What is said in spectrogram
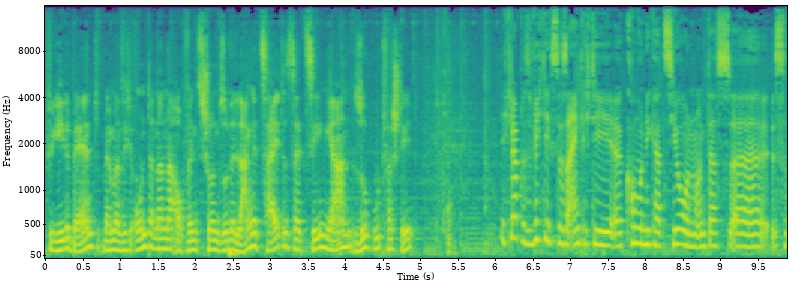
Für jede Band, wenn man sich untereinander, auch wenn es schon so eine lange Zeit ist, seit zehn Jahren, so gut versteht? Ich glaube, das Wichtigste ist eigentlich die äh, Kommunikation und das äh, ist,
